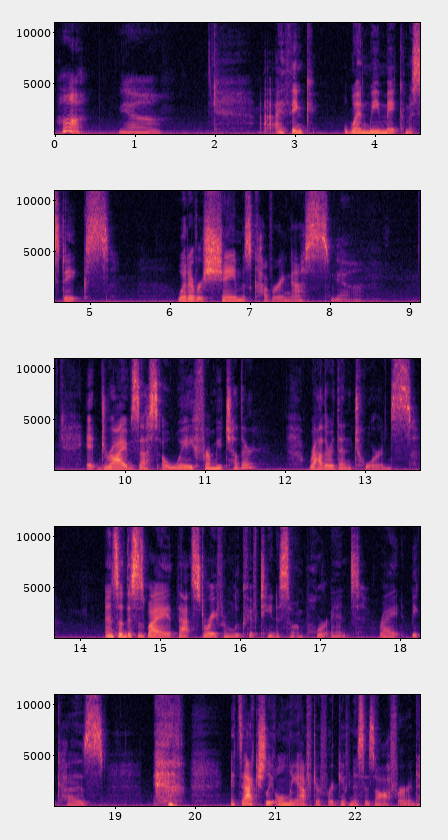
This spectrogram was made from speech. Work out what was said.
Huh. Yeah. I think when we make mistakes, whatever shame is covering us, Yeah. it drives us away from each other rather than towards. And so, this is why that story from Luke 15 is so important, right? Because it's actually only after forgiveness is offered,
